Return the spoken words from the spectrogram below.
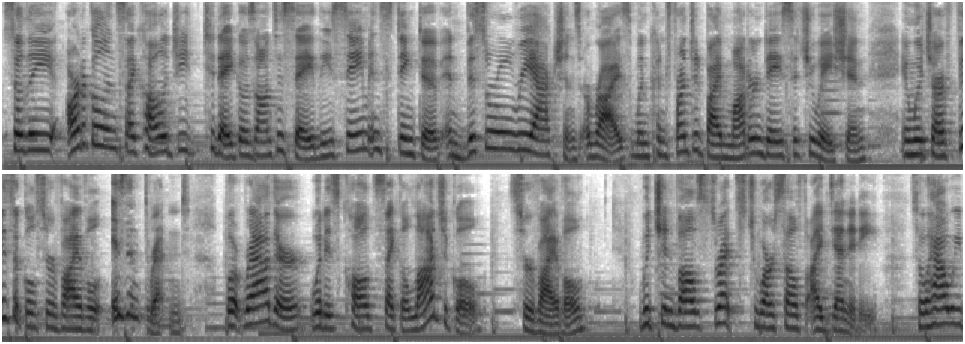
So, the article in Psychology Today goes on to say these same instinctive and visceral reactions arise when confronted by modern day situation in which our physical survival isn't threatened, but rather what is called psychological survival, which involves threats to our self identity. So, how we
